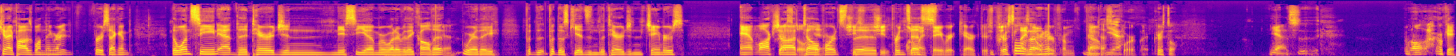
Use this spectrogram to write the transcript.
Can I pause one thing right for a second? The one scene at the Terrigenicium or whatever they called it, Yeah. where they put the, put those kids in the Terrigen chambers, and Lockjaw Crystal, teleports yeah. the she's, she's princess One of my favorite characters. just 'cause Crystal, I is that know her her name? from No. Fantastic Yeah. Four. But Crystal. Yes. Well, okay.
